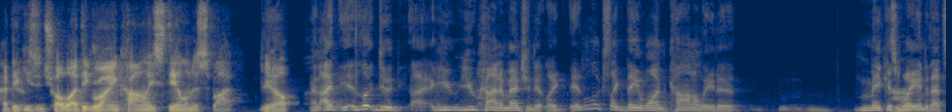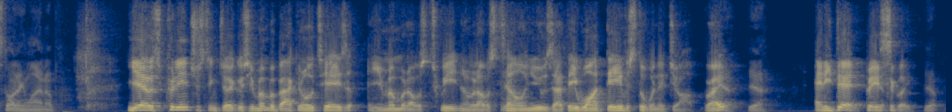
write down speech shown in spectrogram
I think he's in trouble. I think Ryan Connelly's stealing his spot. You yeah. know, and I look, dude. You you kind of mentioned it. Like it looks like they want Connelly to make his way into that starting lineup. Yeah, it was pretty interesting, Joe, because you remember back in OTAs, and you remember what I was tweeting and what I was telling yeah. you is that they want Davis to win a job, right? Yeah. yeah. And he did, basically. Yep. yep.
